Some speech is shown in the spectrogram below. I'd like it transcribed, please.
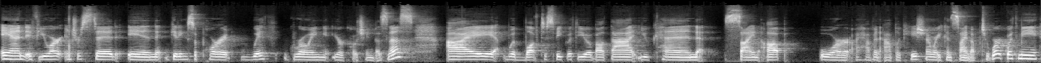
And if you are interested in getting support with growing your coaching business, I would love to speak with you about that. You can sign up or I have an application where you can sign up to work with me.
